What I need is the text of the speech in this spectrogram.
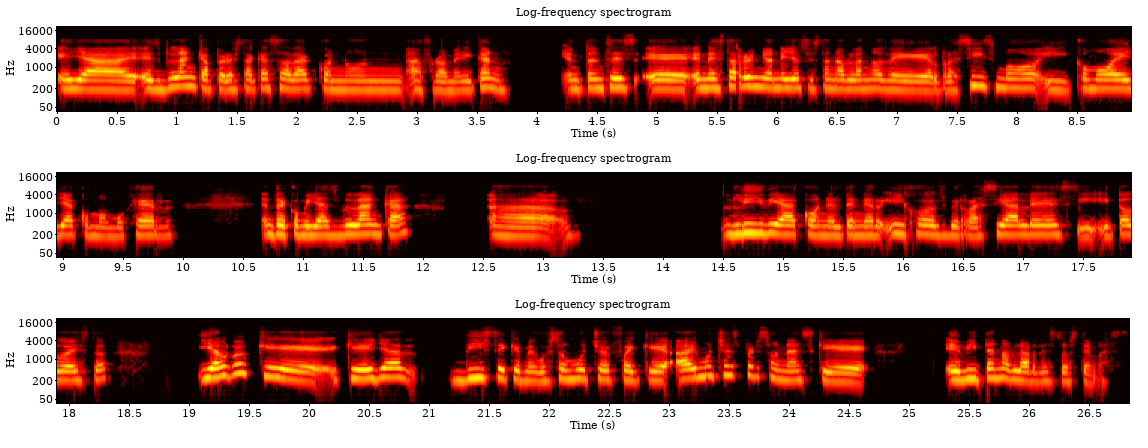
ella es blanca, pero está casada con un afroamericano. Entonces, eh, en esta reunión ellos están hablando del racismo y cómo ella como mujer, entre comillas, blanca, ah, lidia con el tener hijos birraciales y todo esto. Y algo que, ella dice que me gustó mucho fue que hay muchas personas que evitan hablar de estos temas,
